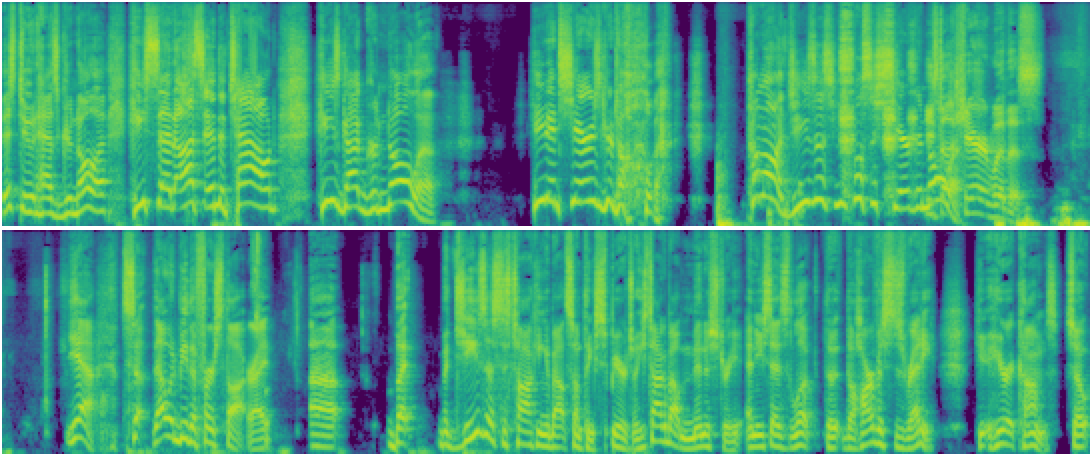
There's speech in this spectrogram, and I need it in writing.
This dude has granola. He sent us into town. He's got granola. He didn't share his granola. Come on, Jesus. You're supposed to share granola. He's not sharing with us. Yeah. So that would be the first thought, right? Uh, but but Jesus is talking about something spiritual. He's talking about ministry, and he says, "Look, the the harvest is ready. Here it comes." So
